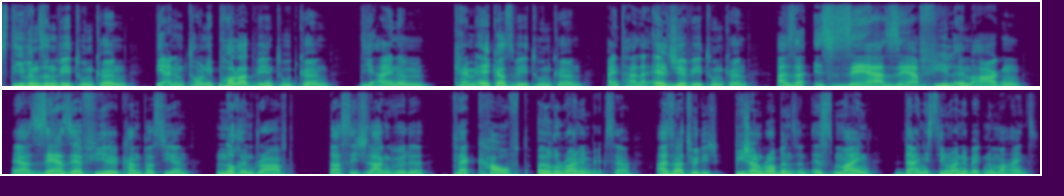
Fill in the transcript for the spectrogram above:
Stevenson wehtun können, die einem Tony Pollard wehtun können, die einem Cam Akers wehtun können, ein Tyler Algier wehtun können. Also da ist sehr, sehr viel im Argen. Ja, sehr, sehr viel kann passieren, noch im Draft, dass ich sagen würde, verkauft eure Running Backs, ja. Also natürlich, Bijan Robinson ist mein Dynasty Running Back Nummer 1.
